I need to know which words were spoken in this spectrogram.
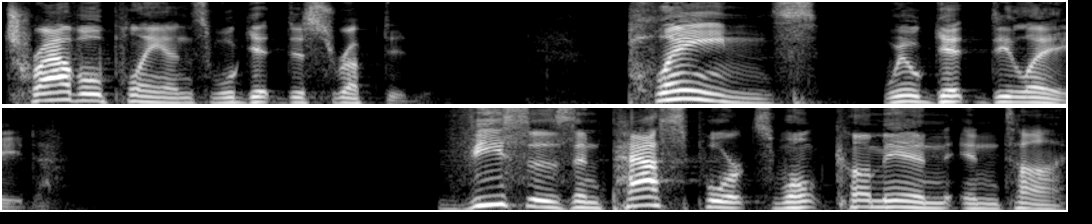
Travel plans will get disrupted, planes will get delayed, visas and passports won't come in in time.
